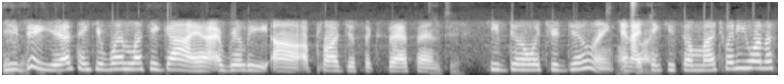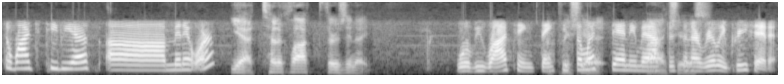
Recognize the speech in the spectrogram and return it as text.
you do. Yeah, I think you're one lucky guy. I really uh, applaud your success and you. keep doing what you're doing. I'll and try. I thank you so much. When do you want us to watch TBS uh, Men at Work? Yeah, 10 o'clock Thursday night. We'll be watching. Thank you so much, it. Danny Mathis, and I really appreciate it.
